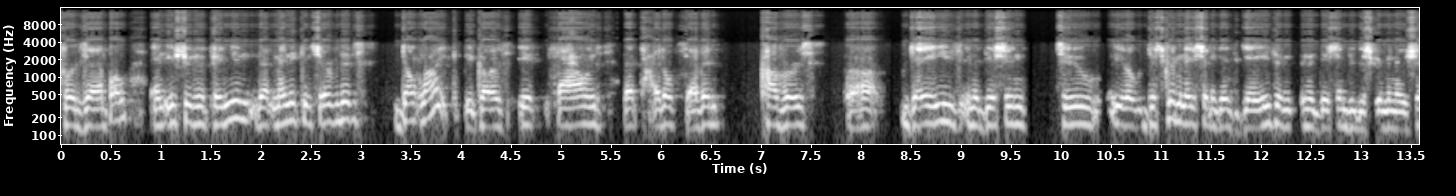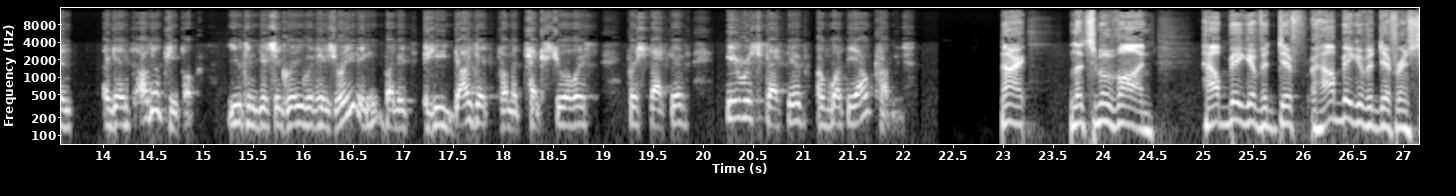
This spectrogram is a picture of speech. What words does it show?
for example, and issued an opinion that many conservatives don't like because it found that Title VII covers uh, gays in addition to, you know, discrimination against gays in, in addition to discrimination against other people. You can disagree with his reading, but it, he does it from a textualist perspective, irrespective of what the outcome is. All right, let's move on. How big of a diff- How big of a difference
